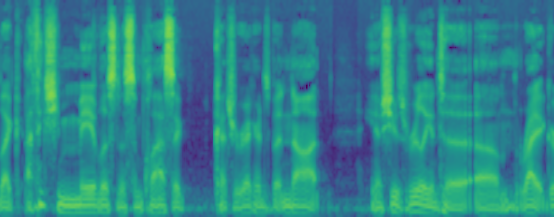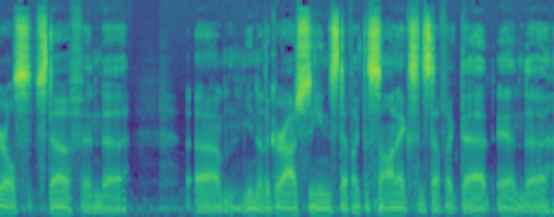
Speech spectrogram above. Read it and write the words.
like I think she may have listened to some classic country records, but not you know she was really into um, Riot Girls stuff and uh, um, you know the garage scene stuff like the Sonics and stuff like that, and uh,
